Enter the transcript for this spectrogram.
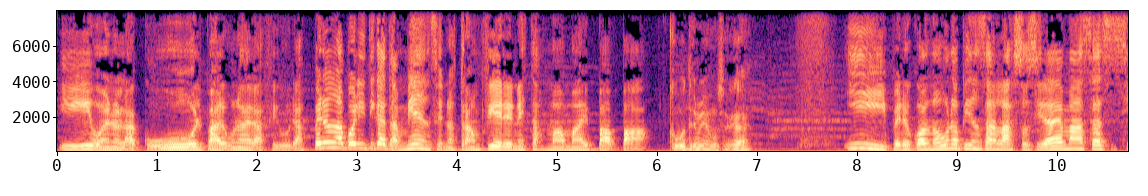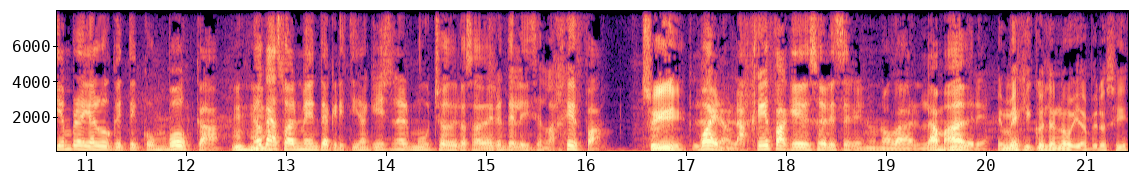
Y bueno, la culpa, alguna de las figuras. Pero en la política también se nos transfieren estas mamá y papá. ¿Cómo terminamos acá? Y, pero cuando uno piensa en la sociedad de masas, siempre hay algo que te convoca. No casualmente a Cristina Kirchner, muchos de los adherentes le dicen la jefa. Sí. Bueno, la jefa que suele ser en un hogar, la madre. En México es la novia, pero sí.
